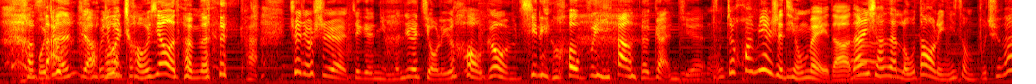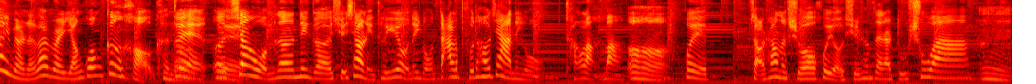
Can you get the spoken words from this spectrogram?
很烦，我就会嘲笑他们。看，这就是这个你们这个九零后跟我们七零后不一样的感觉。这画面是挺美的，但是想在楼道里，你怎么不去外面呢？外面阳光更好，可能。对，呃，像我们的那个学校里头也有那种搭了葡萄架那种长廊嘛。嗯，会早上的时候会有学生在那读书啊，嗯，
